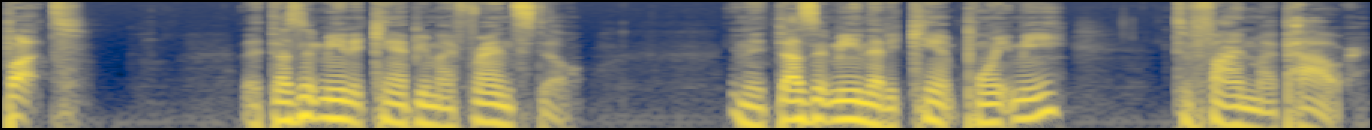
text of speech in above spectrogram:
But that doesn't mean it can't be my friend still. And it doesn't mean that it can't point me to find my power.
